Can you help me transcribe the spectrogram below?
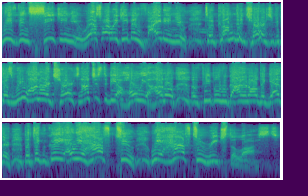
We've been seeking you. That's why we keep inviting you to come to church, because we want our church not just to be a holy huddle of people who got it all together. But they, we have to, we have to reach the lost.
